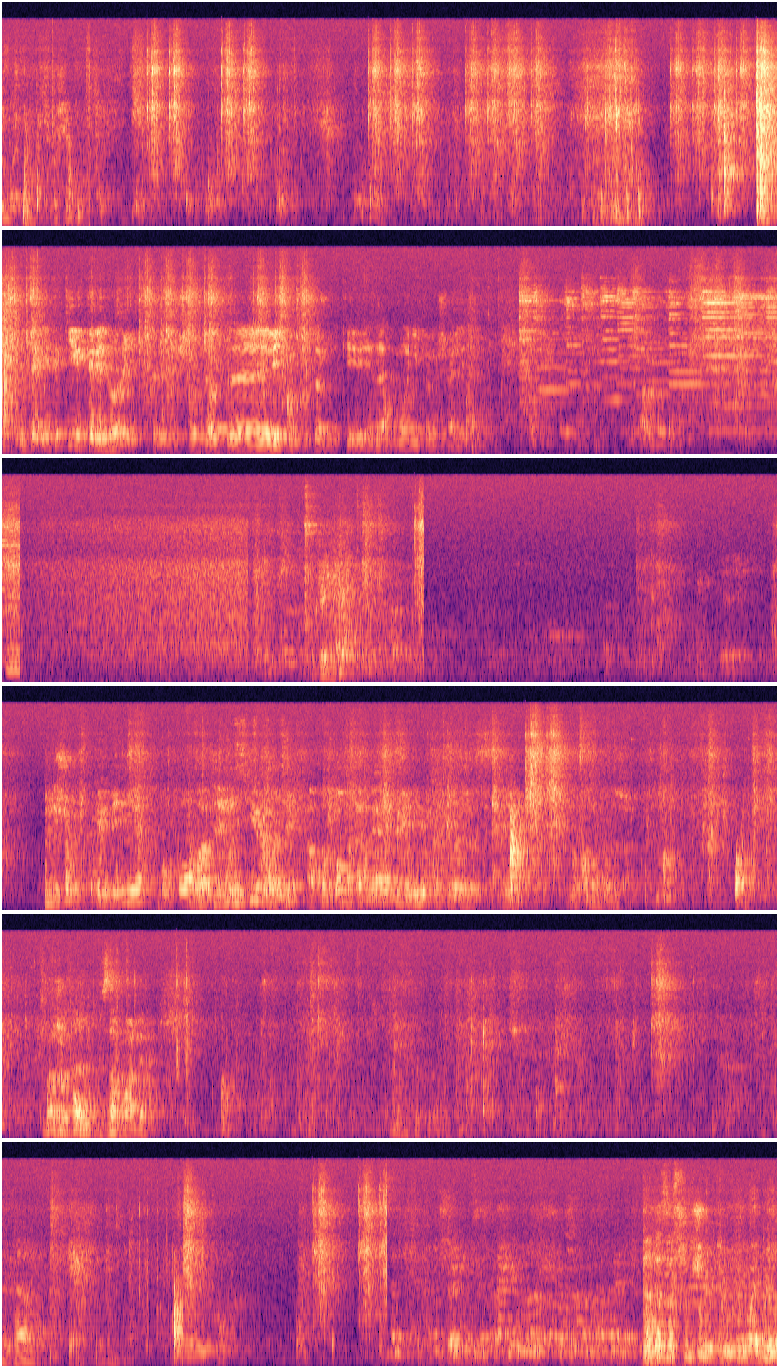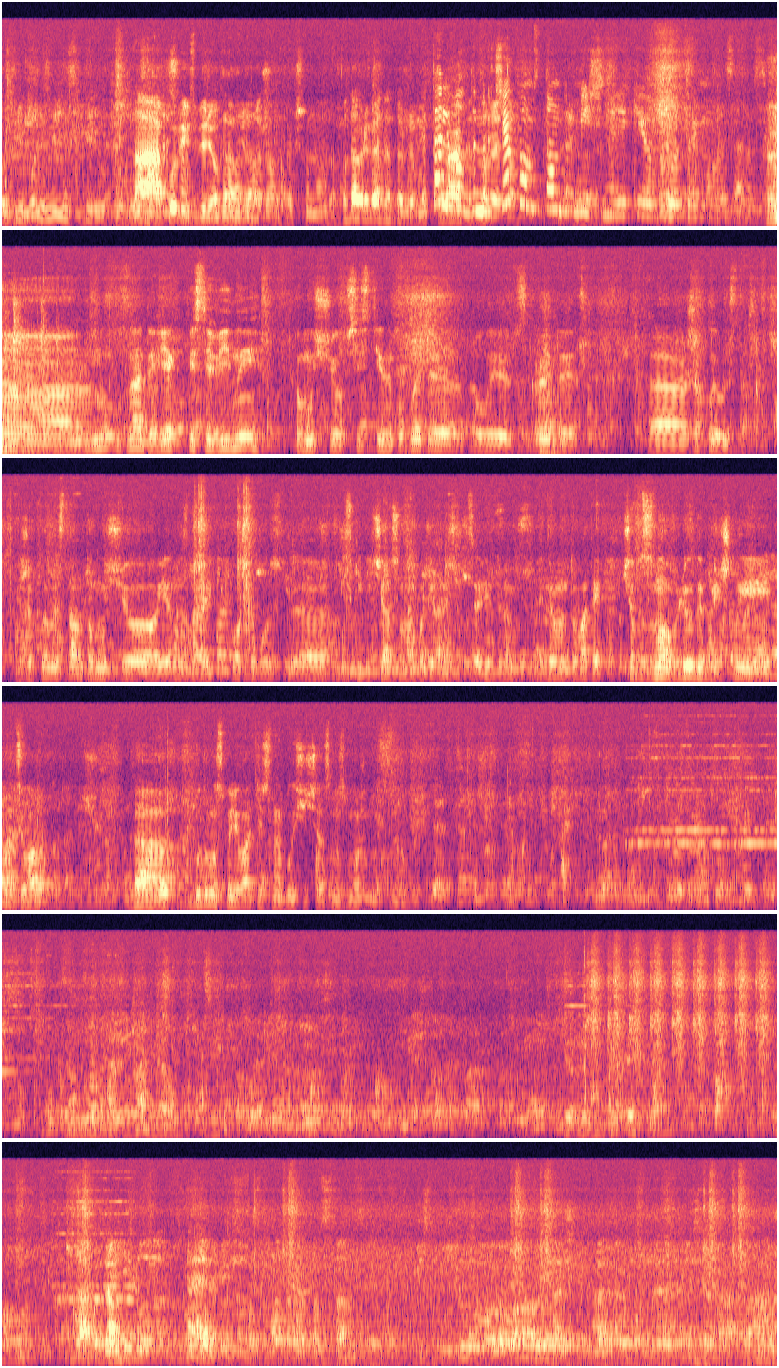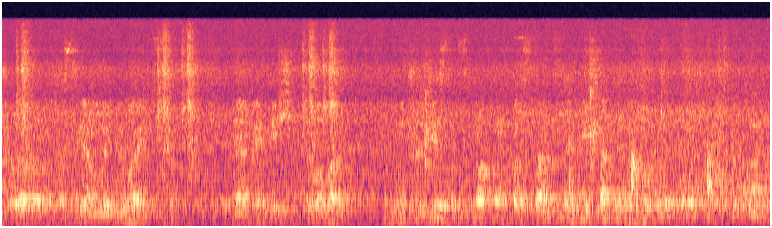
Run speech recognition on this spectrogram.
тобой. Пошли. И, и такие коридоры есть, вот, вот э, лестницы тоже такие, не знаю, кому они помешали. Кабинет Попова отремонтировали, а потом опять привели такой же состояние. Ну, Даже пол в завале. Надо засушивать более-менее. А, кубик сберег Да, да, да, так що надо. Ну там ребята тоже. Віталій мастера, Володимирович, которые як вам стан приміщення, яке от ви отримали зараз? Е, ну, знаєте, як після війни, тому що всі стіни побиті, були вскриті. Е, жахливий стан. Жахливий стан, тому що я не знаю, які кошти будуть е, і скільки часу нам потрібно, щоб це відрем- відремонтувати, щоб знов люди прийшли і працювали. Е, будемо сподіватися, на найближчий час ми зможемо це зробити. Без полуденного Потому что постоянно выбивается. на 2000 киловатт. Потому что здесь установлена подстанция 50-х годов.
